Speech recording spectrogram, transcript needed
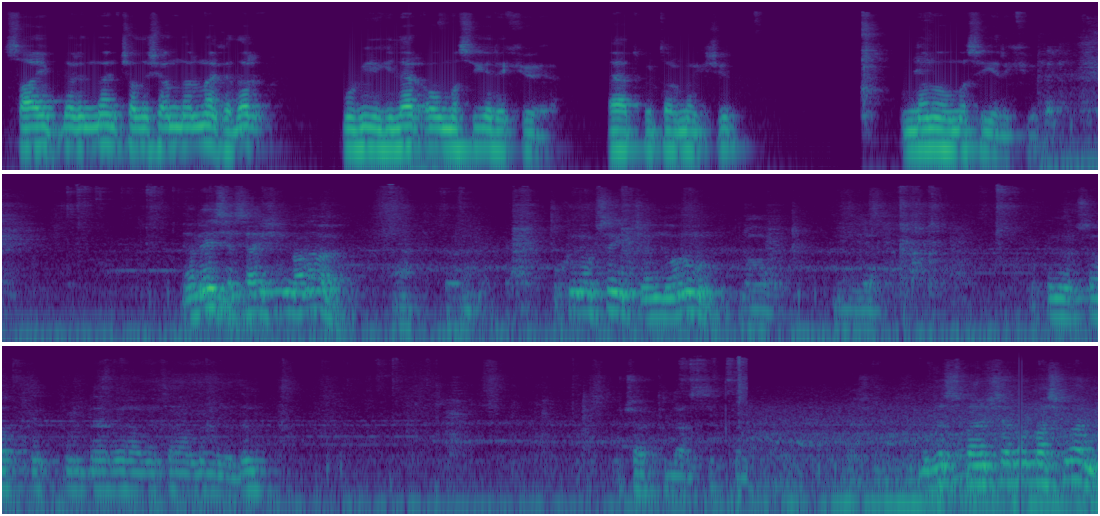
sahiplerinden çalışanlarına kadar bu bilgiler olması gerekiyor. ya. Hayat kurtarmak için. Bundan olması gerekiyor. Ya neyse sen şimdi bana bak. Okunoks'a gideceğim doğru mu? Doğru. Okunoks'a attık. Burada beraber aldım dedim. Uçak plastik. Burada siparişlerden başka var mı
